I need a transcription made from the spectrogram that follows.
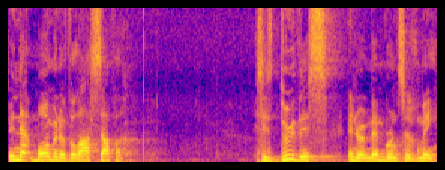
in that moment of the Last Supper, he says, Do this in remembrance of me.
